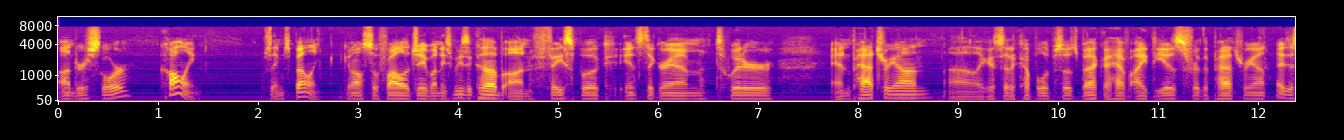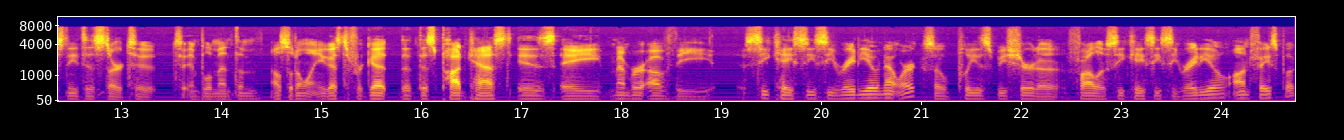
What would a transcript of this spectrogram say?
underscore calling. Same spelling. You can also follow J Bunny's Music Hub on Facebook, Instagram, Twitter, and Patreon. Uh, like I said a couple episodes back, I have ideas for the Patreon. I just need to start to, to implement them. I also don't want you guys to forget that this podcast is a member of the CKCC Radio Network, so please be sure to follow CKCC Radio on Facebook.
